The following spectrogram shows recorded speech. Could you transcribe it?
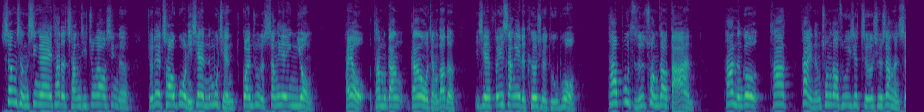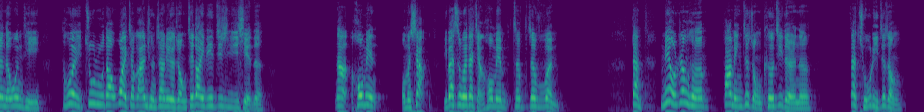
生成性 AI 它的长期重要性呢，绝对超过你现在目前关注的商业应用，还有他们刚刚刚我讲到的一些非商业的科学突破。它不只是创造答案，它能够，它它也能创造出一些哲学上很深的问题。它会注入到外交跟安全战略中，这段一定是基辛写的。那后面我们下礼拜四会再讲后面这这部分。但没有任何发明这种科技的人呢，在处理这种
